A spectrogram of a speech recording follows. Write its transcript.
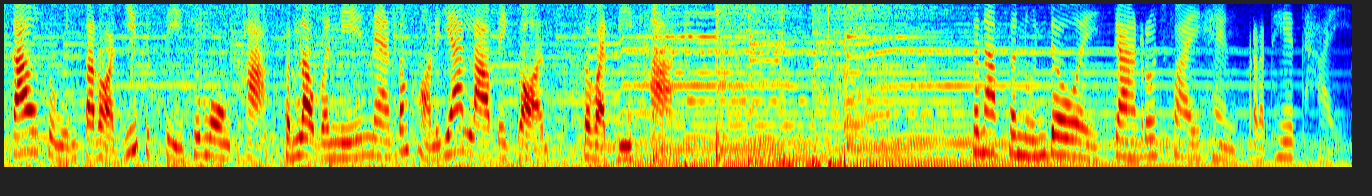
1690 ตลอด 24 ชั่วโมงค่ะสำหรับวันนี้แนนต้องขออนุญาตลาไปก่อน สวัสดีค่ะ สนับสนุนโดยการรถไฟแห่งประเทศไทย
